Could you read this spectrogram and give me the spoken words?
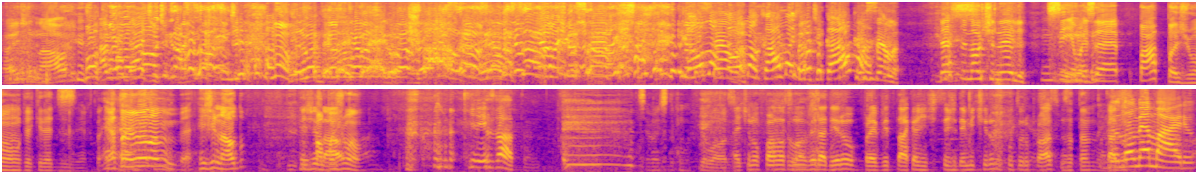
É o Reginaldo. A verdade, desgraçado! Não, ele vai pegar o emprego! Cancela, cancela, cancela! Calma, calma, calma, gente, calma. Cancela! Death Note nele! Sim, mas é Papa João que eu queria dizer. É, também meu nome, é Reginaldo Reginaldo. Papa João. Exato. Ser conhecido como A filósofo. gente não fala nosso nome verdadeiro pra evitar que a gente seja demitido no futuro próximo. Exatamente. Meu nome é Mário.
